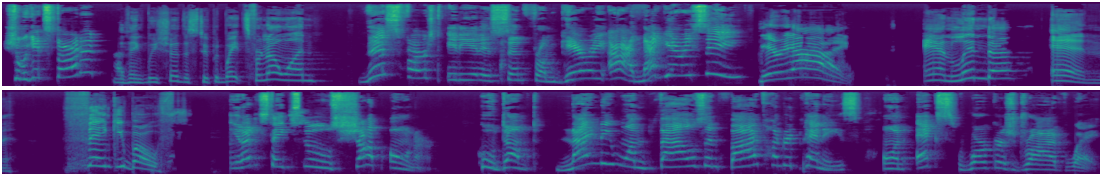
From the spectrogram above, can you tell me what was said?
Should we get started? I think we should. The stupid waits for no one. This first idiot is sent from Gary I, not Gary C. Gary I and Linda N. Thank you both. United States sues shop owner who dumped 91,500 pennies on ex worker's driveway.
